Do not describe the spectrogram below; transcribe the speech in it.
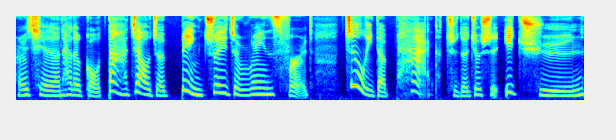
而且呢，他的狗大叫着，并追着 Rainsford。这里的 pack 指的就是一群，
